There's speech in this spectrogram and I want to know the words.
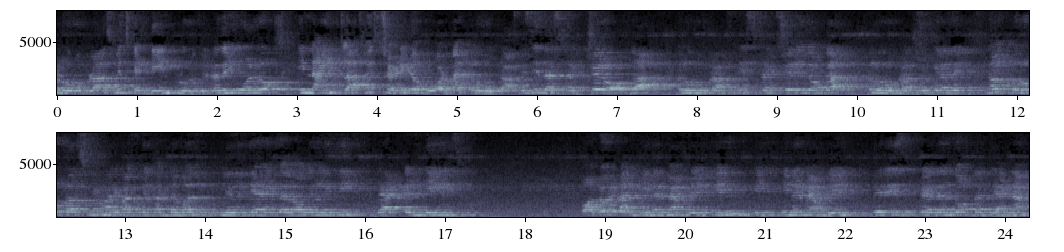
chloroplasts which contain chlorophyll. Rather, you all know in ninth class we studied about the chloroplast. This is the structure of the chloroplast. This structure is of the chloroplast okay राजे नाउ क्लोरोप्लास्ट में हमारे पास क्या था डबल लेयर क्या है सेल ऑर्गेनल थी that contains outer and inner membrane in, in inner membrane there is presence of the granum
